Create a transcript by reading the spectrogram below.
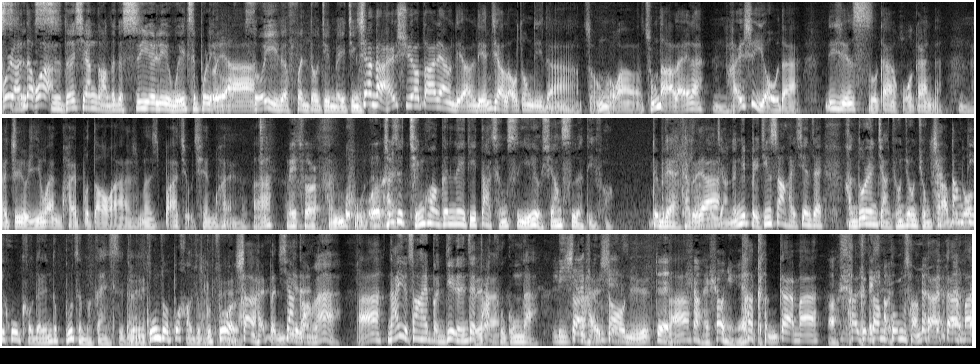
不然的话，使得香港这个失业率维持不了，对呀，所以的奋斗就没劲。香港还需要大量廉廉价劳动力的，从往从哪来呢？还是有的，那些人死干活干的，还只有一万块不到啊，什么八九千块啊，没错，很苦的。其实情况跟内地大城市也有相似的地方。对不对？他刚才讲的，你北京、上海现在很多人讲穷穷穷，但当地户口的人都不怎么干事的，工作不好就不做了。上海本地下岗了啊？哪有上海本地人在打苦工的？上海少女对啊，上海少女，她肯干吗？她去当工厂干干吗？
